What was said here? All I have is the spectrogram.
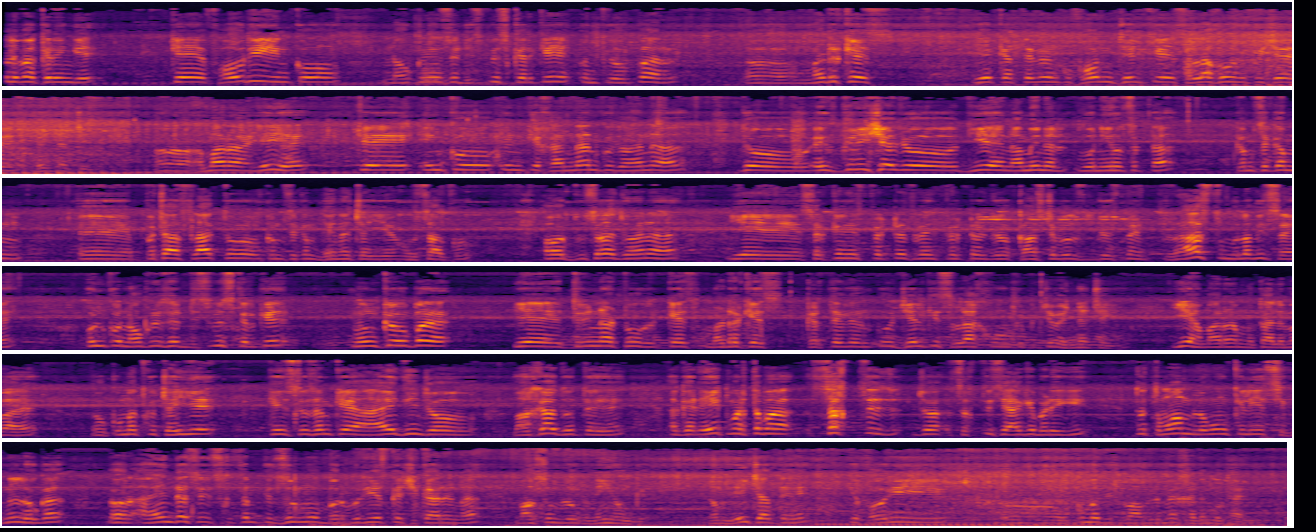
मुतालबा करेंगे कि फौरी इनको नौकरियों से डिसमिस करके उनके ऊपर मर्डर केस ये करते हुए उनको फ़ौरन जेल के सलाखों के पीछे भेजना चाहिए। हमारा यही है कि इनको, इनके ख़ानदान को जो है ना, जो एक्सग्रेशिया जो दिए हैं नॉमिनल वो नहीं हो सकता। कम से कम पचास लाख तो कम से कम देना चाहिए उर्सा को। और दूसरा जो है ना, ये सर्किल इंस्पेक्टर सब इंस्पेक्टर जो कांस्टेबल्स जो इसमें रास्त मुलविस हैं उनको नौकरी से डिसमिस करके उनके ऊपर ये three not two case, murder case करते हुए उनको जेल की सलाखों के पीछे भेजना चाहिए। ये हमारा मुतालबा है। हुकूमत को चाहिए कि इस किस्म के आए दिन जो वाक़ात होते हैं, अगर एक मरतबा सख्त जो, सख्ती से आगे बढ़ेगी तो तमाम लोगों के लिए सिग्नल होगा और आइंदा से इस किस्म के जुल्म बरबरीत का शिकार ना, मासूम लोग नहीं होंगे। हम यही चाहते हैं कि फौरी हुकूमत इस मामले में कदम उठाए।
